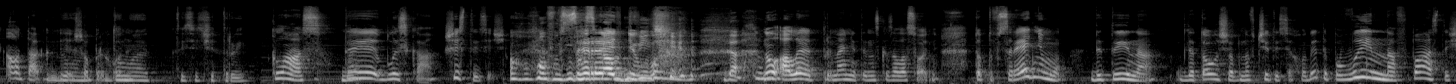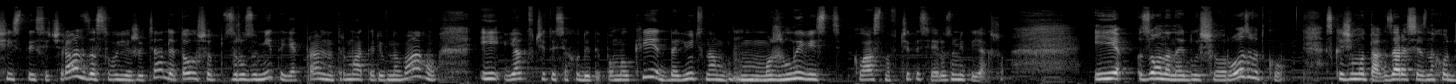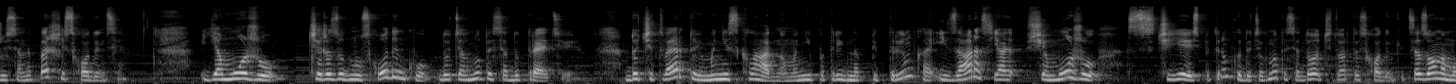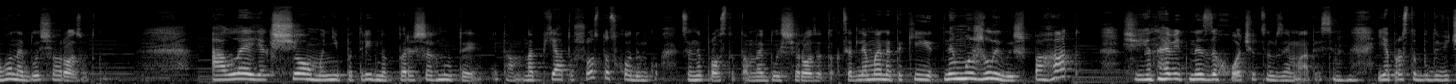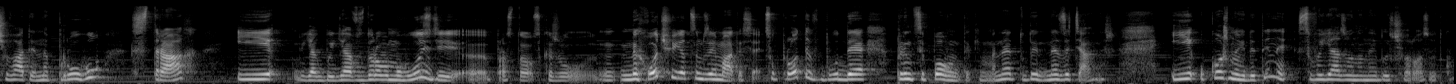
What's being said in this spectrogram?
А отак, Ну, що приходить. Думаю, тисячі три. Клас, ти близька, 6 тисяч. В середньому. да. Ну, але принаймні ти не сказала сотні. Тобто, в середньому дитина для того, щоб навчитися ходити, повинна впасти 6 тисяч разів за своє життя для того, щоб зрозуміти, як правильно тримати рівновагу і як вчитися ходити. Помилки дають нам можливість класно вчитися і розуміти, як що. І зона найближчого розвитку, скажімо так, зараз я знаходжуся на першій сходинці, я можу через одну сходинку дотягнутися до третьої. До четвертої мені складно, мені потрібна підтримка, і зараз я ще можу з чиєюсь підтримкою дотягнутися до четвертої сходинки. Це зона мого найближчого розвитку. Але якщо мені потрібно перешагнути там на п'яту-шосту сходинку, це не просто там найближчий розвиток. Це для мене такий неможливий шпагат, що я навіть не захочу цим займатися. Мгм. Я просто буду відчувати напругу, страх. І якби я в здоровому глузді е, просто скажу, не хочу я цим займатися. Супротив буде принциповим таким, мене туди не затягнеш. І у кожної дитини своя зона найближчого розвитку.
